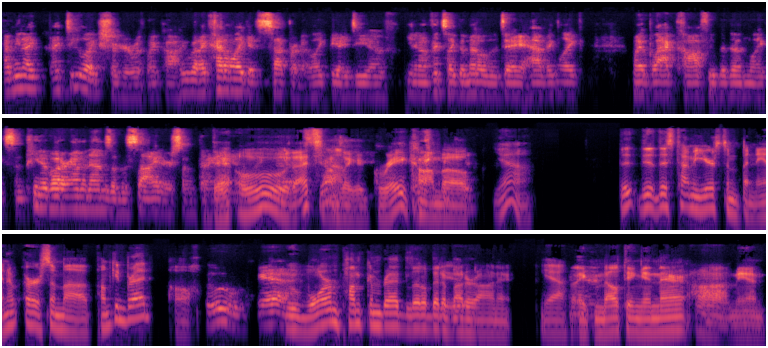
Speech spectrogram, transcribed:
I mean, I, I do like sugar with my coffee, but I kind of like it separate. I like the idea of, you know, if it's like the middle of the day, having like my black coffee, but then like some peanut butter M and M's on the side or something. That, you know, oh, like that sounds yeah. like a great combo. Yeah. Th- th- This time of year, some banana or some uh, pumpkin bread. Oh, Ooh, yeah. Ooh, warm pumpkin bread, little bit of butter on it, yeah. like Yeah. melting in there. Oh man,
